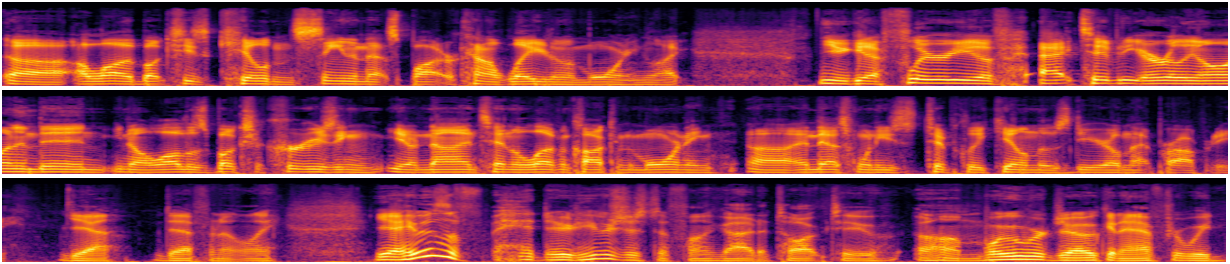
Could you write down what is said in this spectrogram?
uh, a lot of the bucks he's killed and seen in that spot are kind of later in the morning, like you get a flurry of activity early on and then you know a lot of those bucks are cruising you know 9 10 11 o'clock in the morning uh, and that's when he's typically killing those deer on that property Yeah, definitely. Yeah, he was a dude. He was just a fun guy to talk to. Um, we were joking after we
